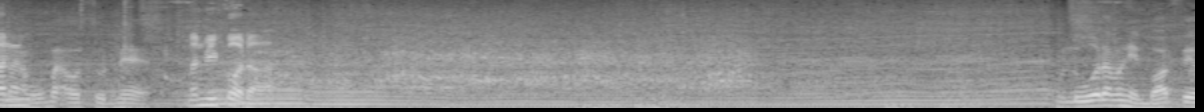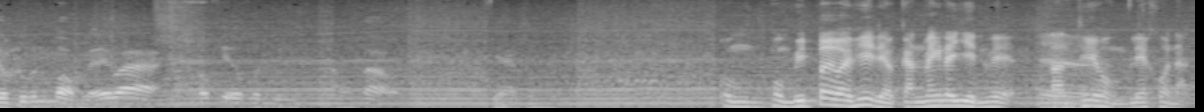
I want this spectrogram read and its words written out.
มันผมมาเอาสุดแน่มันมีกฎเหรอ มันรู้นะมันเห็นบอสเฟลคือมันบอกเลยว่าเขาเฟลคนหนึงเอาเปล่าอย่าผมผมวิปเปอร์ไปพี่เดี๋ยวกันแม่งได้ยินพี่ตอนที่ผมเรียกคนอะ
